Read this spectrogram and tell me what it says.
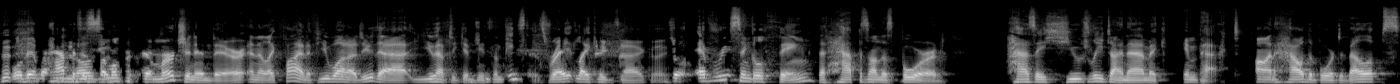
Well then what happens is someone puts their merchant in there and they're like fine if you want to do that you have to give me some pieces right? Like exactly. so every single thing that happens on this board has a hugely dynamic impact on how the board develops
